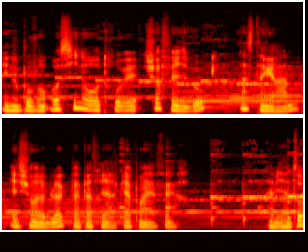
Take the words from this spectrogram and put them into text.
et nous pouvons aussi nous retrouver sur Facebook, Instagram et sur le blog papatriarca.fr. À bientôt.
